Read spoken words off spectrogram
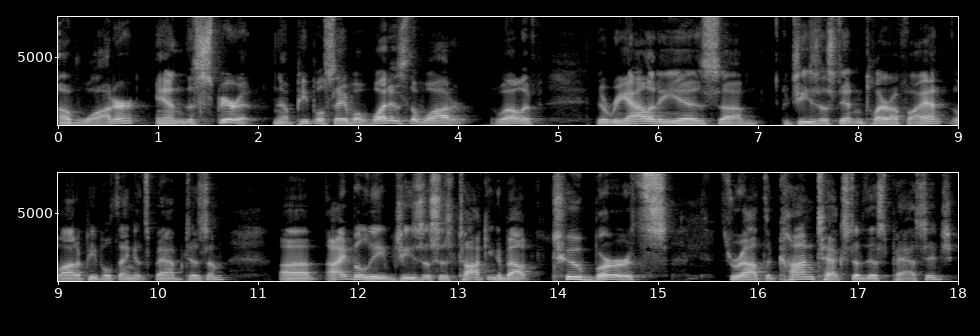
of water and the spirit. Now, people say, Well, what is the water? Well, if the reality is um, Jesus didn't clarify it, a lot of people think it's baptism. Uh, I believe Jesus is talking about two births throughout the context of this passage.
